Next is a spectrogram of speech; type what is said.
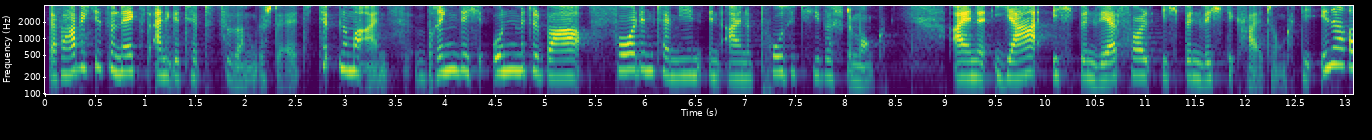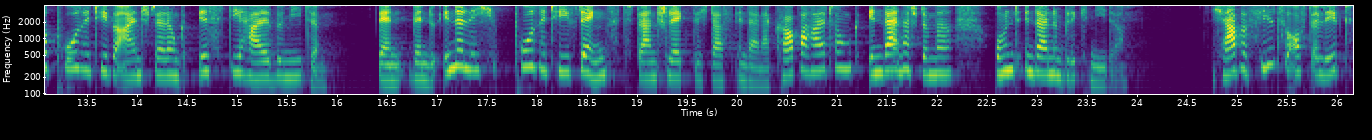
Dafür habe ich dir zunächst einige Tipps zusammengestellt. Tipp Nummer eins: Bring dich unmittelbar vor dem Termin in eine positive Stimmung eine Ja, ich bin wertvoll, ich bin wichtig Haltung. Die innere positive Einstellung ist die halbe Miete. Denn wenn du innerlich positiv denkst, dann schlägt sich das in deiner Körperhaltung, in deiner Stimme und in deinem Blick nieder. Ich habe viel zu oft erlebt,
